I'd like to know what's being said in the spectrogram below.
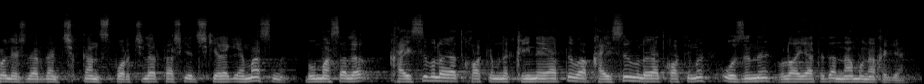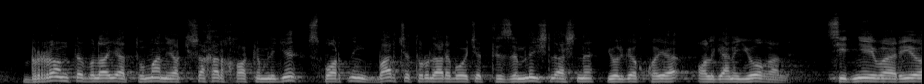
kollejlardan chiqqan sportchilar tashkil etish kerak emasmi? Bu masala qaysi viloyat hokimini qiynayapti va qaysi viloyat hokimi o'zini viloyatida namuna qilgan bironta viloyat tuman yoki shahar hokimligi sportning barcha turlari bo'yicha tizimli ishlashni yo'lga qo'ya olgani yo'q hali. Sidney va rio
